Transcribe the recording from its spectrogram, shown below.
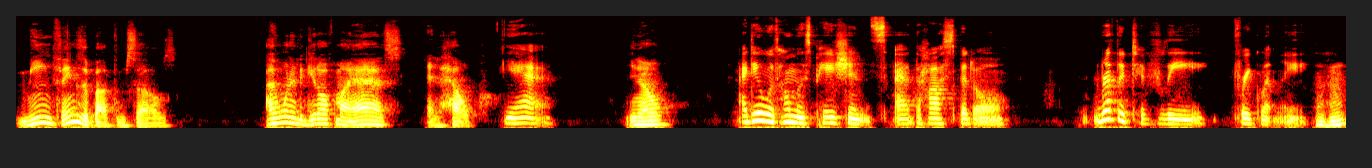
mean things about themselves. I wanted to get off my ass and help, Yeah. you know? I deal with homeless patients at the hospital relatively frequently. Mm-hmm.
